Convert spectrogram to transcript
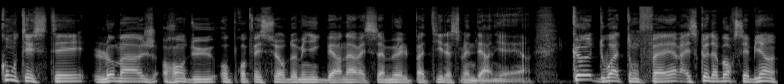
contesté l'hommage rendu au professeur Dominique Bernard et Samuel Paty la semaine dernière? Que doit-on faire? Est-ce que d'abord c'est bien?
